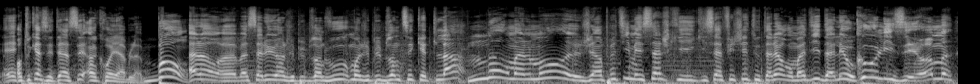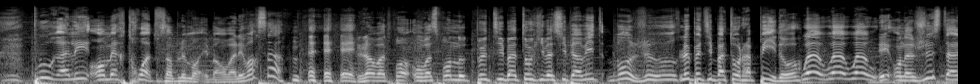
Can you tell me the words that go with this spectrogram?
en tout cas, c'était assez incroyable. Bon, alors euh, bah salut, hein, j'ai plus besoin de vous. Moi, j'ai plus besoin de ces quêtes là. Normalement, euh, j'ai un petit message qui, qui s'est affiché tout à l'heure. On m'a dit d'aller au Coliseum pour aller en mer 3 tout simplement. Et ben on va aller voir ça. Déjà on va, on va se prendre notre petit bateau qui va super vite. Bonjour. Le petit bateau rapido. Waouh waouh waouh. Et on a juste à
